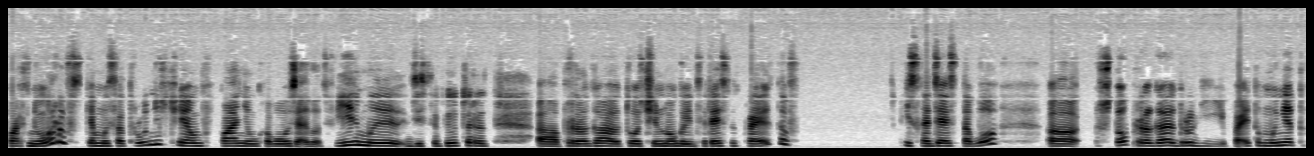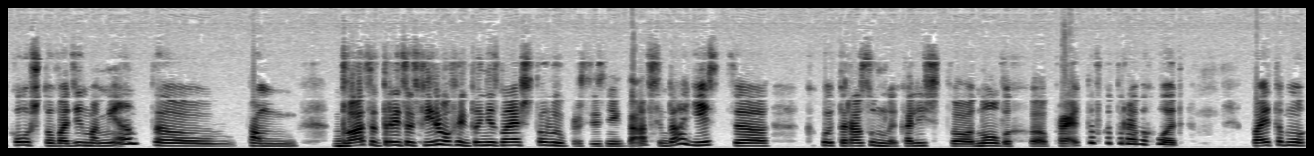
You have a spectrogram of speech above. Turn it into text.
партнеров, с кем мы сотрудничаем в плане, у кого взять вот фильмы, дистрибьюторы э, предлагают очень много интересных проектов, исходя из того, э, что предлагают другие. Поэтому нет такого, что в один момент э, там 20-30 фильмов, и ты не знаешь, что выбрать из них. Да? Всегда есть э, какое-то разумное количество новых э, проектов, которые выходят. Поэтому,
